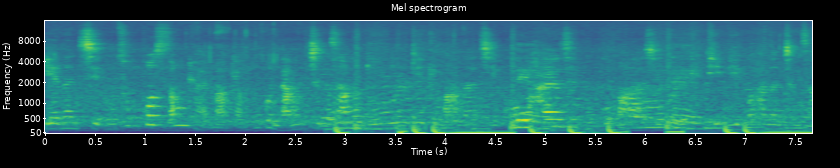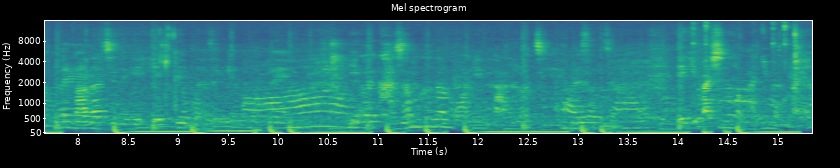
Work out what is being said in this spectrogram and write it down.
얘는 지금 속포성 결막염 혹은 낭 증상은 눈물이 좀 많아지고 네. 하얀색 붓고 많아지고 아, 네. 이렇게 비비고 하는 증상들 네. 많아지는 게 얘 때문에 생기는데 아. 이거의 가장 흔한 원인은 알러지예요. 그래서 애기 맛있는 거 많이 먹나요?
